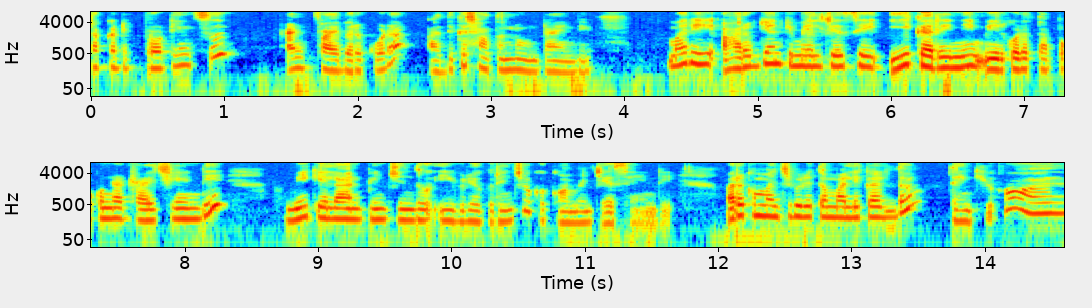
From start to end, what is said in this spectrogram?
చక్కటి ప్రోటీన్స్ అండ్ ఫైబర్ కూడా అధిక శాతంలో ఉంటాయండి. మరి ఆరోగ్యానికి మేలు చేసే ఈ కర్రీని మీరు కూడా తప్పకుండా ట్రై చేయండి. మీకు ఎలా అనిపించిందో ఈ వీడియో గురించి ఒక కామెంట్ చేసేయండి. మరొక మంచి వీడియోతో మళ్ళీ కలుద్దాం. Thank you all.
